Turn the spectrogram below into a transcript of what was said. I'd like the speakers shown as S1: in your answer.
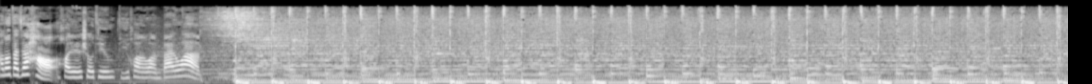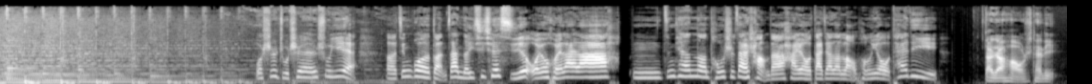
S1: Hello，大家好，欢迎收听《敌幻 One by One》。我是主持人树叶。呃，经过短暂的一期缺席，我又回来啦。嗯，今天呢，同时在场的还有大家的老朋友 Teddy。
S2: 大家好，我是 Teddy。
